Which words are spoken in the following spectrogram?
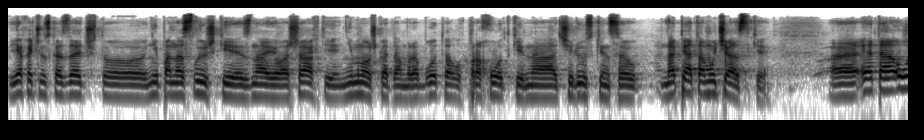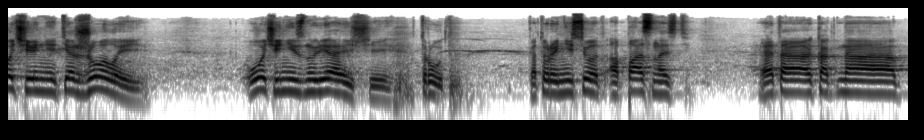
Я хочу сказать, что не понаслышке знаю о шахте, немножко там работал в проходке на Челюскинцев на пятом участке. Э, Это очень тяжелый, очень изнуряющий труд, который несет опасность. Это как на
